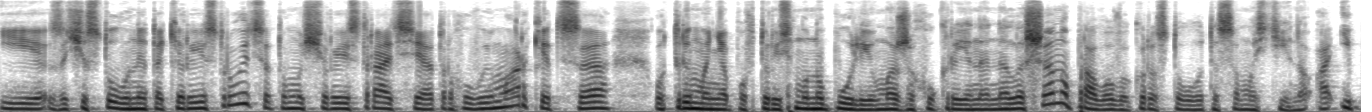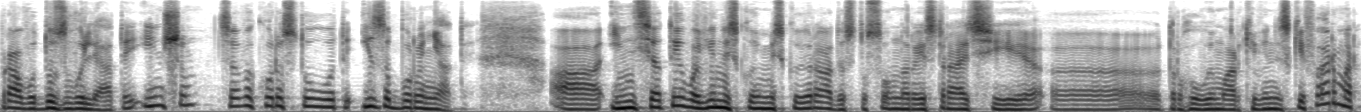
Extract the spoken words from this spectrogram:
і зачасту вони так і реєструються, тому що реєстрація торгової марки це отримання, повторюсь, монополії в межах України не лише на право використовувати самостійно, а і право дозволяти іншим це використовувати і забороняти. А ініціатива Вінницької міської ради стосовно реєстрації е, торгової марки Вінницький фермер,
